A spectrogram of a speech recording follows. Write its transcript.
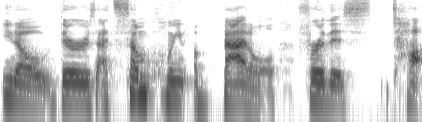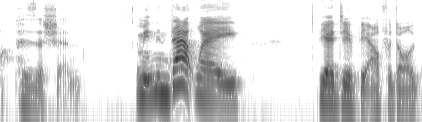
you know, there's at some point a battle for this top position. I mean, in that way, the idea of the alpha dog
